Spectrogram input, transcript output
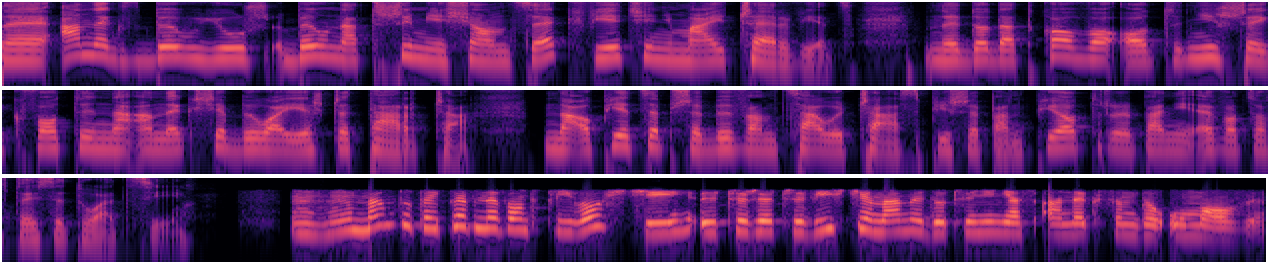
E, aneks był już był na trzy miesiące, kwiecień, maj, czerwiec. E, dodatkowo od niższej kwoty na aneksie była jeszcze tarcza. Na opiece przebywam cały czas, pisze pan Piotr. Pani Ewo, co w tej sytuacji? Mhm. Mam tutaj pewne wątpliwości, czy rzeczywiście mamy do czynienia z aneksem do umowy.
